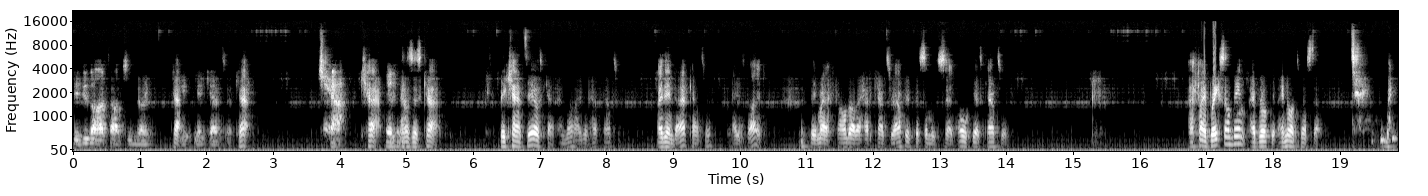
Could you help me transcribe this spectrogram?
they do the autopsy and they're like, Cat. you had cancer? Cat. Cat. That was his cat. They can't say I was cat. No, I didn't have cancer. I didn't die of cancer. I just died. They might have found out I had cancer after because somebody said, "Oh, he has cancer." If I break something, I broke it. I know it's messed up.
